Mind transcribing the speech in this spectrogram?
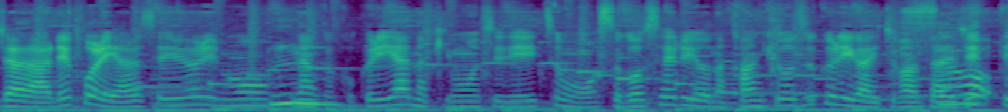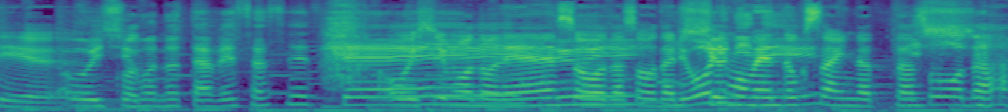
じゃああれこれやらせるよりも、うん。なんかこうクリアな気持ちでいつも過ごせるような環境づくりが一番大事っていう美味しいもの食べさせて。美味しいものね。そうだそうだ。料理もめんどくさいんだった。そうだ。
